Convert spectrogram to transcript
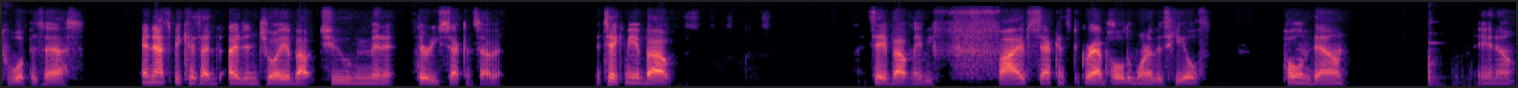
to whoop his ass, and that's because I'd I'd enjoy about two minute 30 seconds of it. It'd take me about, I'd say about maybe five seconds to grab hold of one of his heels, pull him down. You know,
